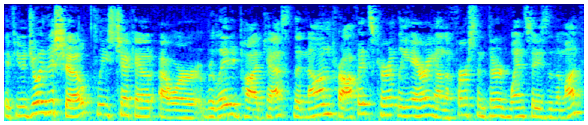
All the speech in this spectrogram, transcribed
If you enjoy this show, please check out our related podcast, The Non-Prophets, currently airing on the first and third Wednesdays of the month.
